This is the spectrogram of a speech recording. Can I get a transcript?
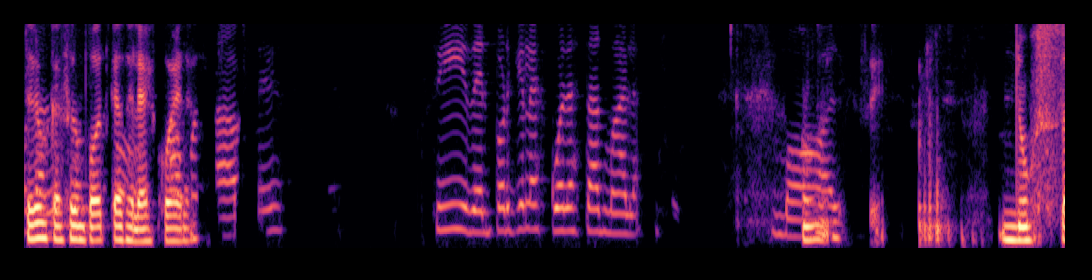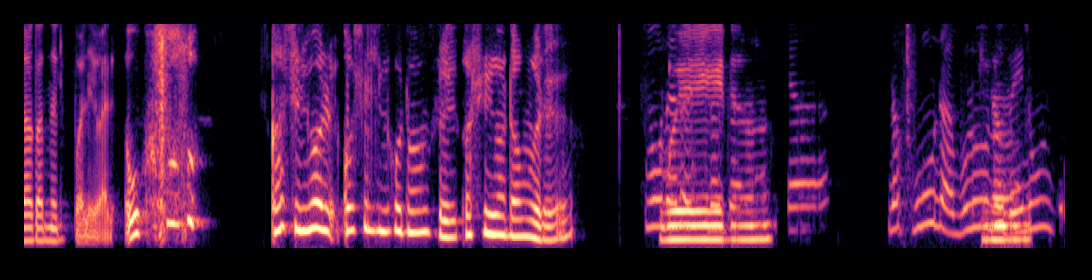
Tenemos que hacer un podcast de la escuela. aguantables. Sí, del por qué la escuela es tan mala. Mal. sí. Nos sacan del polival. Uh, casi digo, casi digo nombre, casi digo nombre. Funa Bueno. No funa, boludo, no, nos denuncian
